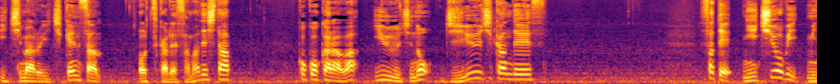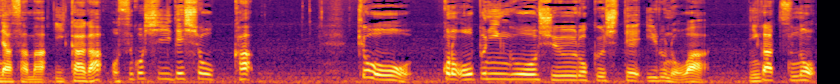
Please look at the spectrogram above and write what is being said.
101健さん、お疲れ様でした。ここからは、有事の自由時間です。さて、日曜日、皆様、いかがお過ごしでしょうか？今日、このオープニングを収録しているのは、2月の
